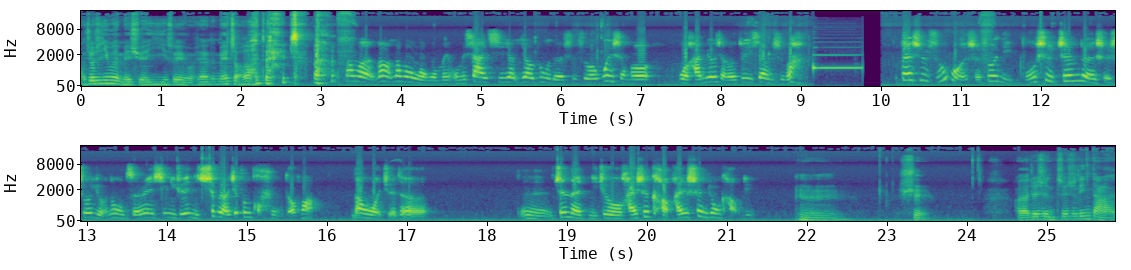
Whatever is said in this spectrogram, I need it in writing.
我就是因为没学医，所以我现在都没找到 对象。那么，那那么我我们我们下一期要要录的是说，为什么我还没有找到对象，是吧？但是如果是说你不是真的是说有那种责任心，你觉得你吃不了这份苦的话，那我觉得，嗯，真的你就还是考还是慎重考虑。嗯，是。好的，这是这是 Linda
